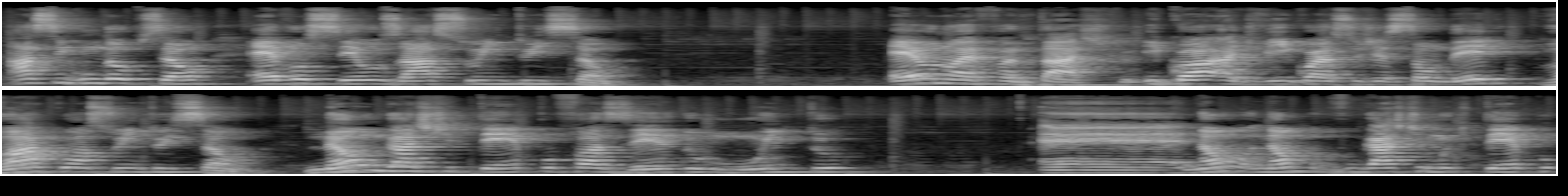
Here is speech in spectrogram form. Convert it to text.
A segunda opção é você usar a sua intuição. É ou não é fantástico? E qual, adivinha qual é a sugestão dele? Vá com a sua intuição. Não gaste tempo fazendo muito é, não, não gaste muito tempo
